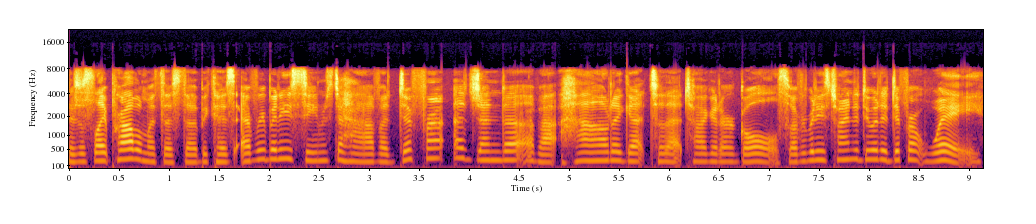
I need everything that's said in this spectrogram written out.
There's a slight problem with this though because everybody seems to have a different agenda about how to get to that target or goal. So everybody's trying to do it a different way.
